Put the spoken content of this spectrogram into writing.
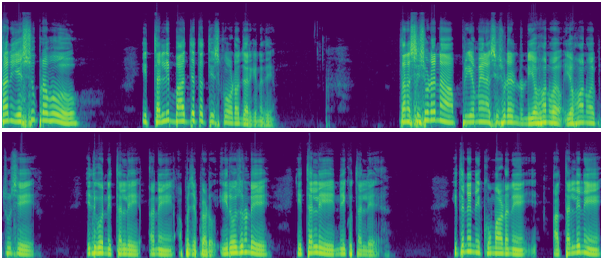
కానీ యశు ప్రభు ఈ తల్లి బాధ్యత తీసుకోవడం జరిగినది. తన శిష్యుడైన ప్రియమైన శిష్యుడైనటువంటి యోహన్ వై- యోహాన్ వైపు చూసి ఇదిగో నీ తల్లి అని అప్పచెప్పాడు ఈ రోజు నుండి ఈ తల్లి నీకు తల్లి. ఇతనే నీ కుమారుడని ఆ తల్లిని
